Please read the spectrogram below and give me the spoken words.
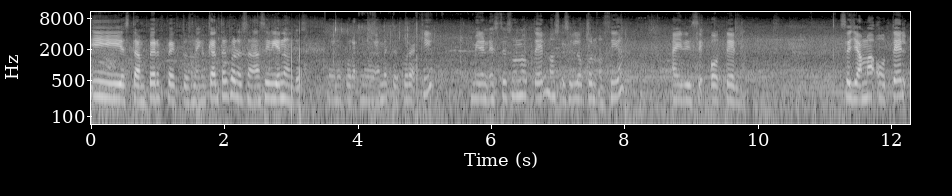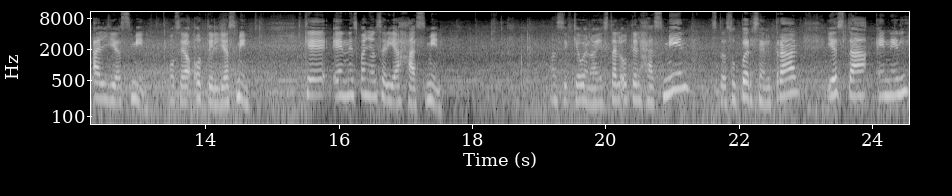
y están perfectos. Me encantan cuando están así bien hondos. Bueno, me voy a meter por aquí. Miren, este es un hotel, no sé si lo conocían. Ahí dice hotel. Se llama Hotel Al Yasmín, o sea, Hotel Yasmín, que en español sería Jazmín. Así que bueno, ahí está el Hotel Jazmín, está súper central y está en el,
